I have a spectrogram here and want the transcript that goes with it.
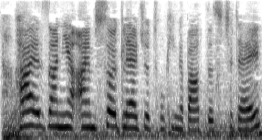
Hi, Azania. I'm so glad you're talking about this today.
